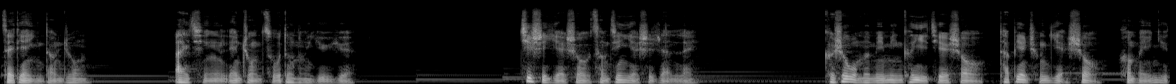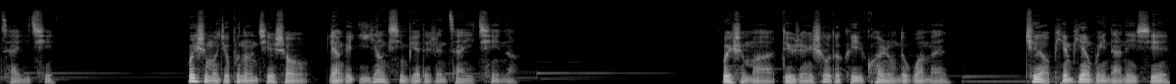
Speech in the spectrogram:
在电影当中，爱情连种族都能逾越。即使野兽曾经也是人类，可是我们明明可以接受它变成野兽和美女在一起，为什么就不能接受两个一样性别的人在一起呢？为什么对人兽都可以宽容的我们，却要偏偏为难那些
